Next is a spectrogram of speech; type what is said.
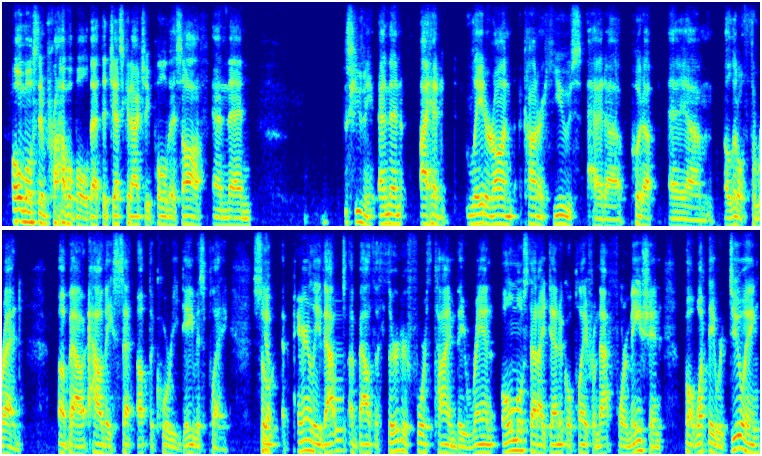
almost improbable that the Jets could actually pull this off and then excuse me, and then I had later on Connor Hughes had uh, put up a um, a little thread about how they set up the Corey Davis play. So apparently that was about the third or fourth time they ran almost that identical play from that formation. But what they were doing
